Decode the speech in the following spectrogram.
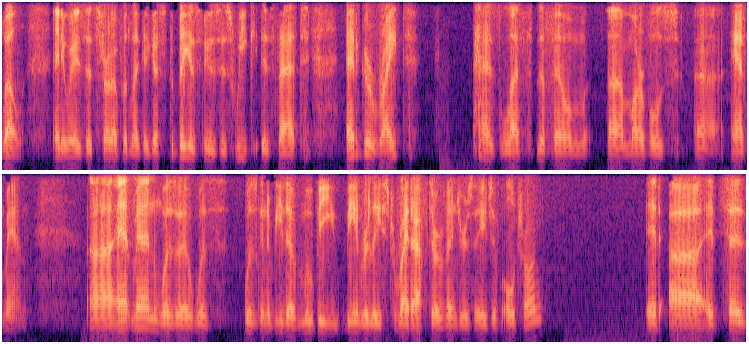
Well, anyways, let's start off with like I guess the biggest news this week is that Edgar Wright has left the film uh, Marvel's uh, Ant-Man. Uh, Ant-Man was a was was going to be the movie being released right after Avengers: Age of Ultron. It uh, it says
